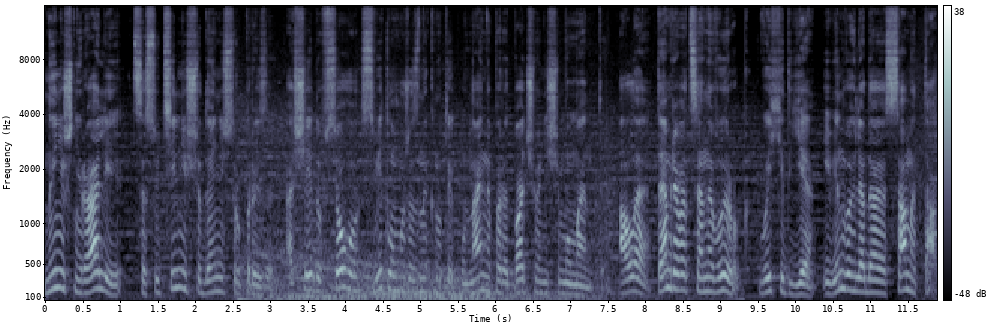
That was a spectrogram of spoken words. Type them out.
Нинішні реалії це суцільні щоденні сюрпризи, а ще й до всього світло може зникнути у найнепередбачуваніші моменти. Але темрява це не вирок, вихід є, і він виглядає саме так.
